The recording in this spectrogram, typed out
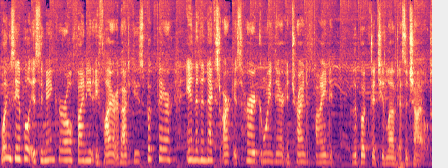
One example is the main girl finding a flyer about a used book fair, and then the next arc is her going there and trying to find the book that she loved as a child.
